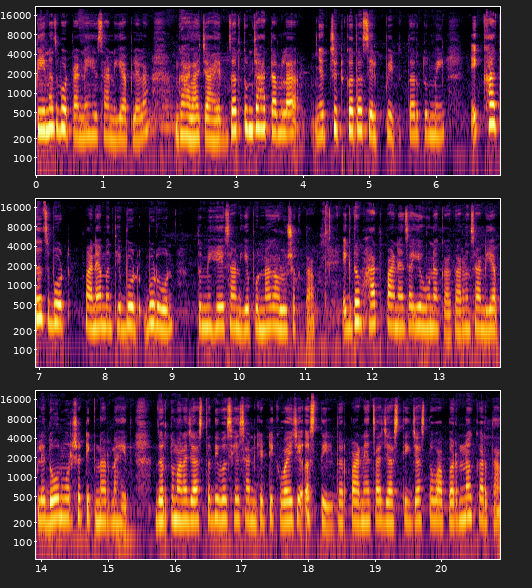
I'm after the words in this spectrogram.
तीनच बोटांनी हे सांडगे आपल्याला घालायचे आहेत. जर तुमच्या हाताला चिटकत असेल पीठ तर तुम्ही एखादंच बोट पाण्यामध्ये बुड बुडवून तुम्ही हे सांडगे पुन्हा घालू शकता. एकदम हात पाण्याचा घेऊ नका कारण सांडगे आपले दोन वर्ष टिकणार नाहीत. जर तुम्हाला जास्त दिवस हे सांडगे टिकवायचे असतील तर पाण्याचा जास्तीत जास्त वापर न करता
